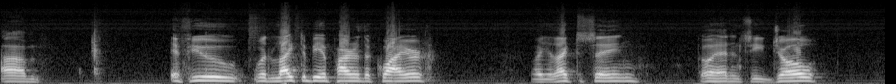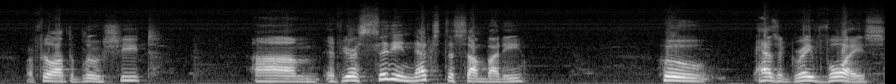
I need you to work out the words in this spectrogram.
Um, if you would like to be a part of the choir, or you like to sing, go ahead and see Joe, or fill out the blue sheet. Um, if you're sitting next to somebody who has a great voice,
